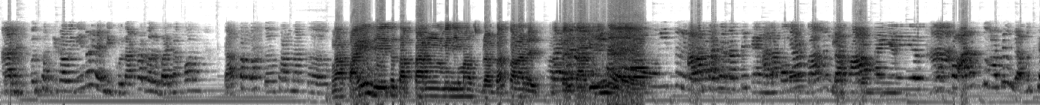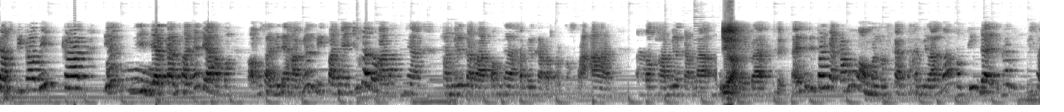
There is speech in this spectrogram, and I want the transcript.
nah Ah. dispensasi kawin ini yang digunakan oleh banyak orang datanglah ke sana ke Ngapain ditetapkan minimal 19 kalau ada dispensasinya ya? Ya. alasannya nanti Kayak anaknya banget udah ya. Nah, Ah. kalau anak tuh hamil nggak mesti harus dikawinkan. Dia dibiarkan saja dia hamil. Kalau misalnya dia hamil, ditanya juga dong anaknya hamil karena apa enggak, hamil karena perkosaan atau hamil karena Iya. bebas. Nah itu ditanya kamu mau meneruskan kehamilan atau tidak itu kan bisa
